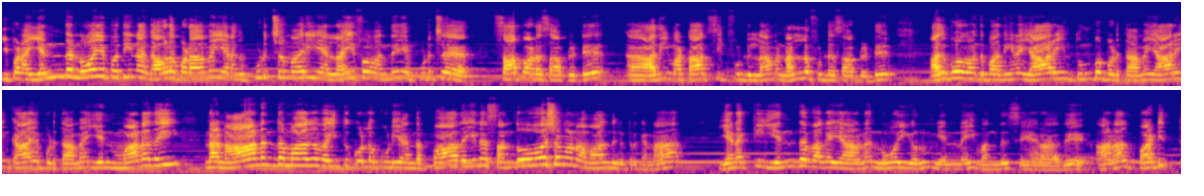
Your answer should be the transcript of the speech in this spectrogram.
இப்போ நான் எந்த நோயை பற்றியும் நான் கவலைப்படாமல் எனக்கு பிடிச்ச மாதிரி என் லைஃபை வந்து என் பிடிச்ச சாப்பாடை சாப்பிட்டுட்டு அதிகமாக டாக்ஸிக் ஃபுட் இல்லாமல் நல்ல ஃபுட்டை சாப்பிட்டுட்டு அதுபோக வந்து பார்த்தீங்கன்னா யாரையும் துன்பப்படுத்தாமல் யாரையும் காயப்படுத்தாமல் என் மனதை நான் ஆனந்தமாக வைத்து கொள்ளக்கூடிய அந்த பாதையில் சந்தோஷமாக நான் வாழ்ந்துக்கிட்டு இருக்கேன்னா எனக்கு எந்த வகையான நோய்களும் என்னை வந்து சேராது. ஆனால் படித்த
